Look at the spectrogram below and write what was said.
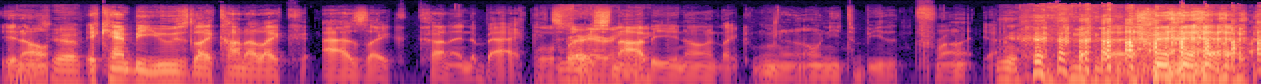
You know, Yeah. it can't be used like kind of like as like kind of in the back. Little It's very snobby, you know. and Like you know, I need to be the front. Yeah.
